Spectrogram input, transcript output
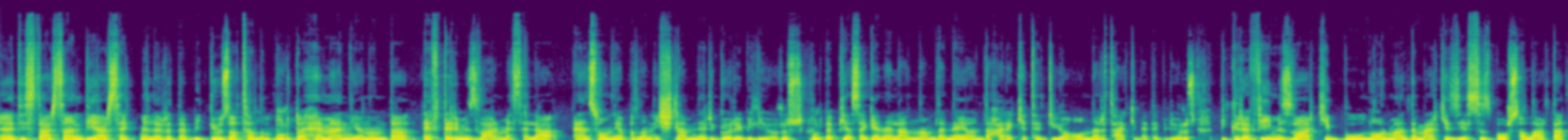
Evet istersen diğer sekmelere de bir göz atalım. Burada hemen yanında defterimiz var mesela. En son yapılan işlemleri görebiliyoruz. Burada piyasa genel anlamda ne yönde hareket ediyor onları takip edebiliyoruz. Bir grafiğimiz var ki bu normalde merkeziyetsiz borsalarda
